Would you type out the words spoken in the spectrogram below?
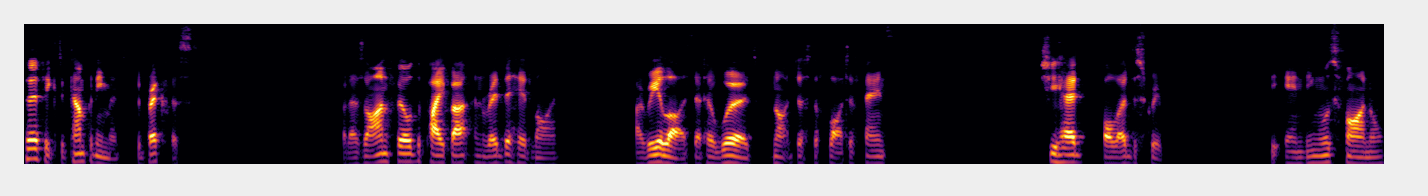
perfect accompaniment to breakfast. But as I unfurled the paper and read the headline, I realised that her words were not just a flight of fancy. She had followed the script. The ending was final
